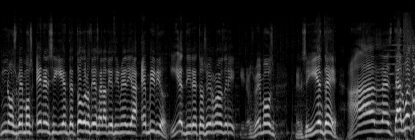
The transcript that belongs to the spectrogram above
Nos vemos en el siguiente, todos los días a las 10 y media, en vídeo y en directo. Soy Rodri y nos vemos en el siguiente. ¡Hasta luego!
